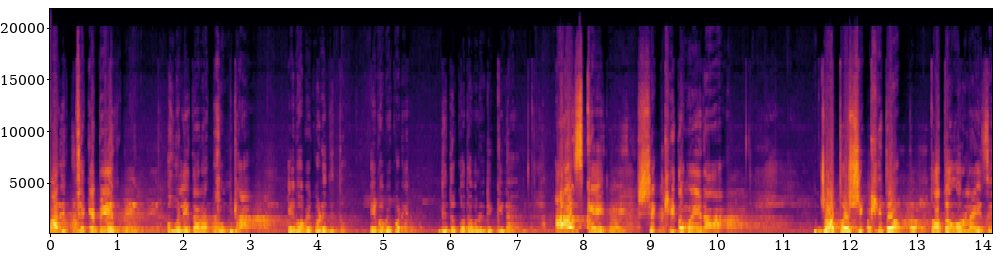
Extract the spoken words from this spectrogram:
বাড়ির থেকে বের হলে তারা ঘুমটা এভাবে করে দিত, এভাবে করে দিত, কথা বলেন ঠিক কিনা। আজকে শিক্ষিত মেয়েরা, যত শিক্ষিত তত ওর নাই যে।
